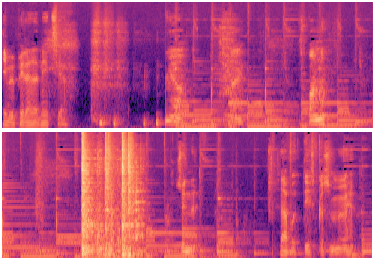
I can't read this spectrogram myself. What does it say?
Ei me pidetä niitä siellä. Joo, näin. Pannu. Sinne. Sä voit tiskaa sen myöhemmin.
